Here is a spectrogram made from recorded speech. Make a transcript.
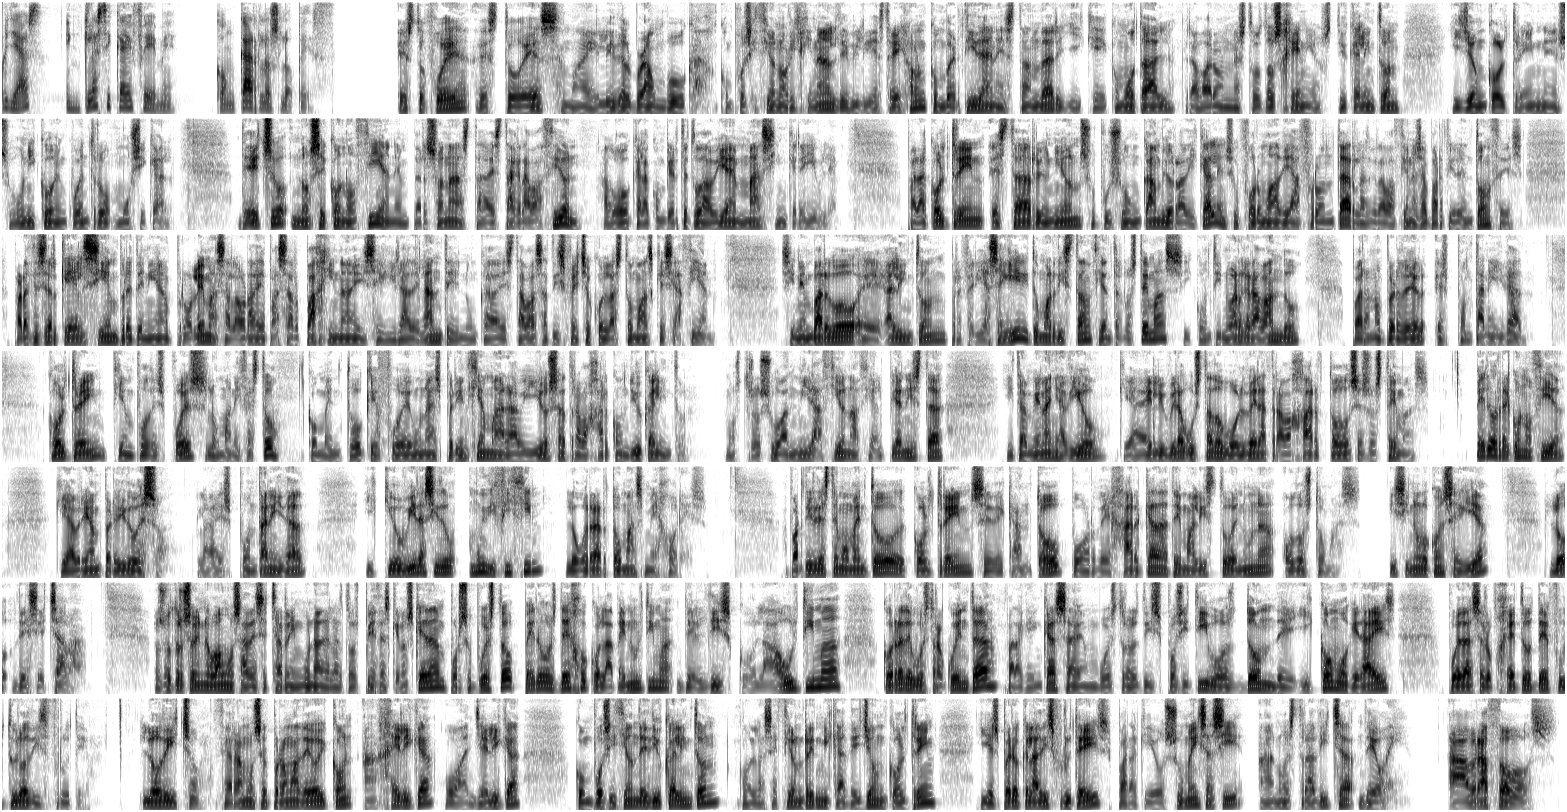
Jazz en Clásica FM con Carlos López. Esto fue, esto es My Little Brown Book, composición original de Billy Strayhorn convertida en estándar y que como tal grabaron estos dos genios, Duke Ellington y John Coltrane, en su único encuentro musical. De hecho, no se conocían en persona hasta esta grabación, algo que la convierte todavía en más increíble. Para Coltrane, esta reunión supuso un cambio radical en su forma de afrontar las grabaciones a partir de entonces. Parece ser que él siempre tenía problemas a la hora de pasar página y seguir adelante, nunca estaba satisfecho con las tomas que se hacían. Sin embargo, eh, Ellington prefería seguir y tomar distancia entre los temas y continuar grabando para no perder espontaneidad. Coltrane, tiempo después, lo manifestó. Comentó que fue una experiencia maravillosa trabajar con Duke Ellington. Mostró su admiración hacia el pianista y también añadió que a él le hubiera gustado volver a trabajar todos esos temas, pero reconocía que habrían perdido eso, la espontaneidad, y que hubiera sido muy difícil lograr tomas mejores. A partir de este momento, Coltrane se decantó por dejar cada tema listo en una o dos tomas, y si no lo conseguía, lo desechaba. Nosotros hoy no vamos a desechar ninguna de las dos piezas que nos quedan, por supuesto, pero os dejo con la penúltima del disco. La última corre de vuestra cuenta para que en casa, en vuestros dispositivos, donde y como queráis, pueda ser objeto de futuro disfrute. Lo dicho, cerramos el programa de hoy con Angélica o Angélica, composición de Duke Ellington, con la sección rítmica de John Coltrane, y espero que la disfrutéis para que os suméis así a nuestra dicha de hoy. ¡Abrazos!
